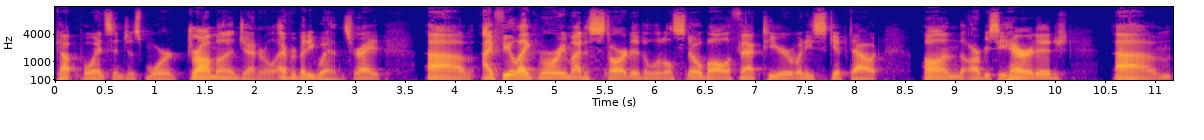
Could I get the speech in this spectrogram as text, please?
Cup points and just more drama in general. Everybody wins, right? Um, I feel like Rory might have started a little snowball effect here when he skipped out on the RBC Heritage. Um,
